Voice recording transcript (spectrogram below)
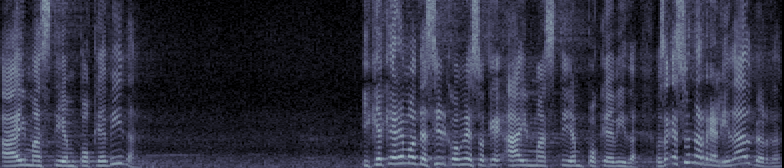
hay más tiempo que vida. ¿Y qué queremos decir con eso? Que hay más tiempo que vida. O sea, es una realidad, ¿verdad?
